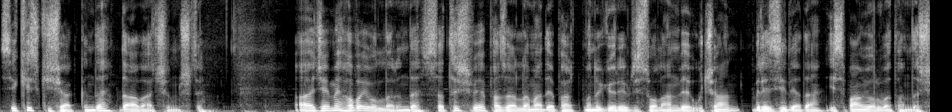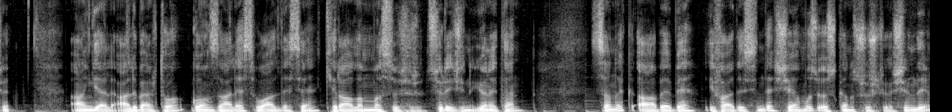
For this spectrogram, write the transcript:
8 kişi hakkında dava açılmıştı. ACM Hava Yolları'nda satış ve pazarlama departmanı görevlisi olan ve uçağın Brezilya'da İspanyol vatandaşı Angel Alberto González Valdes'e kiralanması sü- sürecini yöneten sanık ABB ifadesinde Şehmuz Özkan'ı suçluyor. Şimdi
